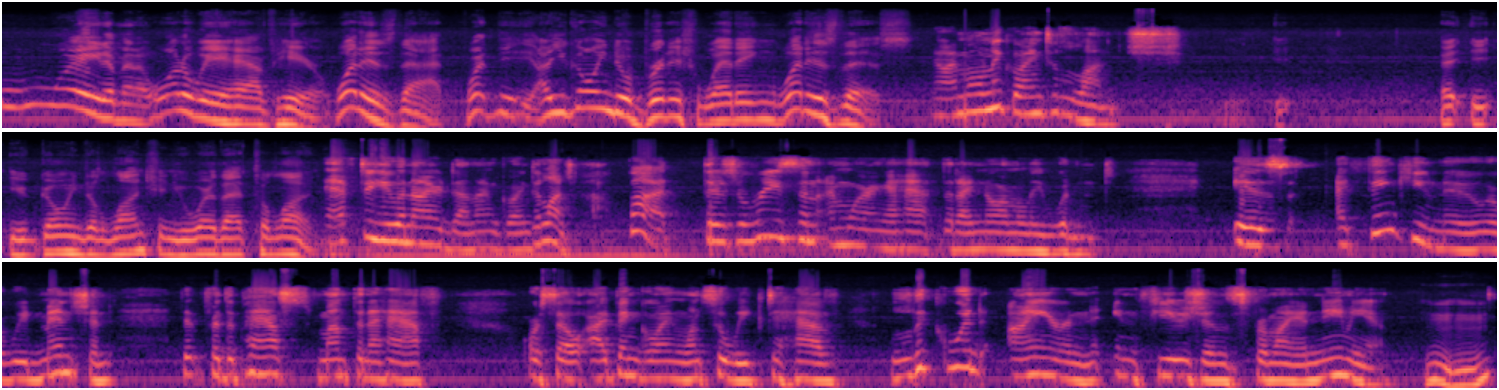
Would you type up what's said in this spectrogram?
Wait a minute. What do we have here? What is that? What are you going to a British wedding? What is this? No, I'm only going to lunch. Uh, You're going to lunch and you wear that to lunch. After you and I are done, I'm going to lunch. But there's a reason I'm wearing a hat that I normally wouldn't. Is I think you knew or we'd mentioned that for the past month and a half or so, I've been going once a week to have liquid iron infusions for my anemia. Mm-hmm.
